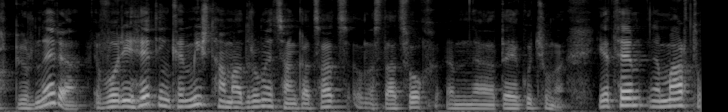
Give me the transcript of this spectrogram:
աղբյուրները, որի հետ ինքը միշտ համադրում է ցանկացած ստացվող տեղեկությունը։ Եթե մարդ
